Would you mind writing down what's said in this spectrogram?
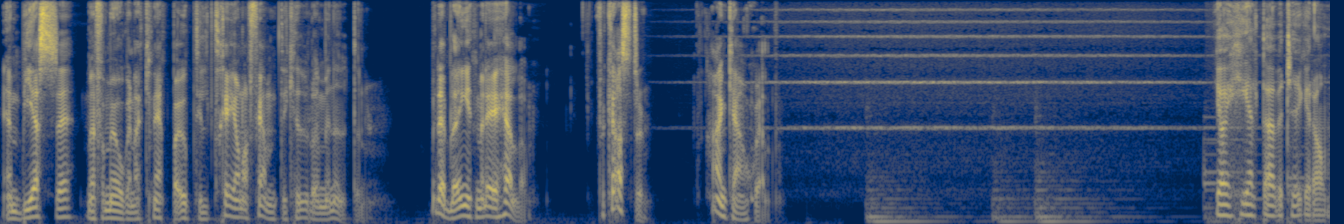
En bjässe med förmågan att knäppa upp till 350 kulor i minuten. Men det blev inget med det heller. För Custer, han kan själv. Jag är helt övertygad om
